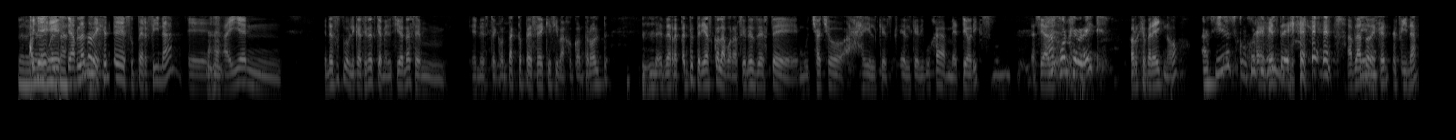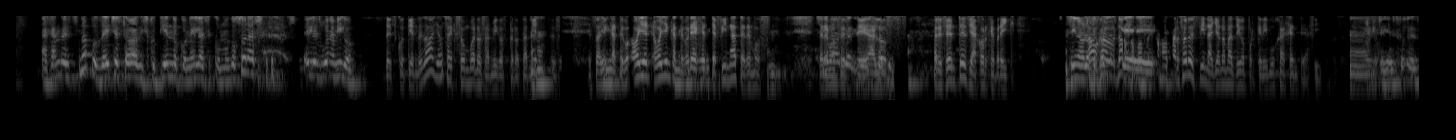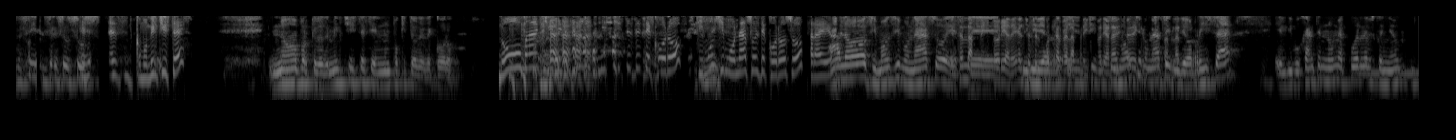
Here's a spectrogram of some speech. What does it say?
Oye, este, hablando de gente súper fina, eh, ahí en, en esas publicaciones que mencionas, en, en este contacto PSX y bajo control, uh -huh. de, de, repente tenías colaboraciones de este muchacho, ay, el que el que dibuja Meteorix. Hacía, ah, Jorge Break. Jorge Break, ¿no? Así es, con Jorge gente, Break. hablando sí. de gente fina. Ajá, no, pues de hecho estaba discutiendo con él hace como dos horas. él es buen amigo discutiendo. No, yo sé que son buenos amigos, pero también es, es en hoy, en, hoy, en, categoría de gente fina tenemos, sí, tenemos no, este, a los presentes y a Jorge Break. Sí, no, lo no, que pasa no, es que... como, como, persona es fina, yo nomás digo porque dibuja gente así. Ah, sí, sus, sus... ¿Es, ¿Es, como mil chistes? No, porque los de mil chistes tienen un poquito de decoro. No manches, chistes es decoro. Simón sí. Simonazo es decoroso para él. Ah, no, Simón Simonazo. Esa este, es la prehistoria de él. Este es el podcast de la prehistoria. Simón Simonazo y Video Risa el dibujante, no me acuerdo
